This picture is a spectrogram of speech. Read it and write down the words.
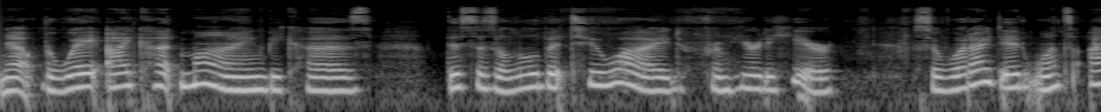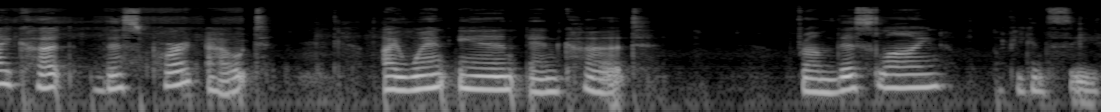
Now, the way I cut mine, because this is a little bit too wide from here to here, so what I did, once I cut this part out, I went in and cut from this line, if you can see,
